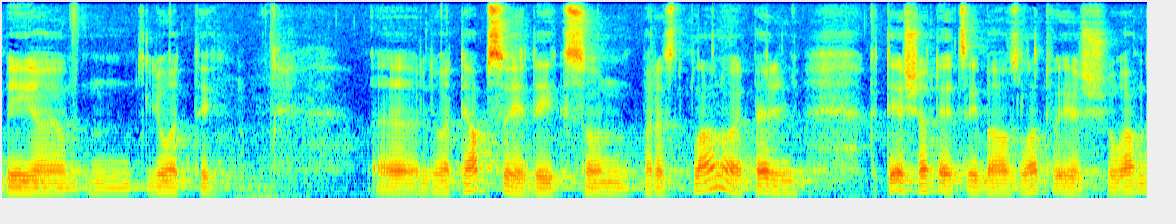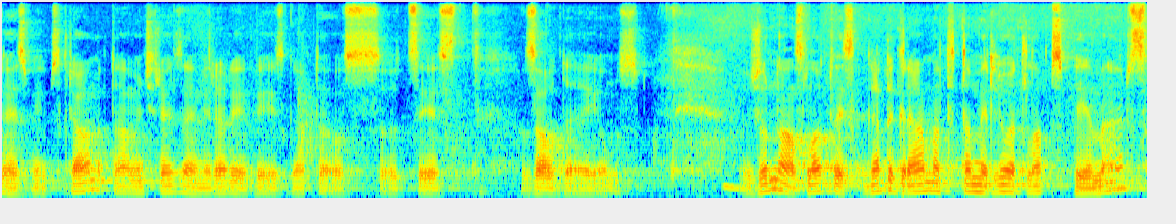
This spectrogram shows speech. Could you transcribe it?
bija mm, ļoti, ļoti apsviedīgs un parasti plānoja peļņu. Tieši attiecībā uz latviešu apgaismības grāmatām viņš reizēm ir arī bijis gatavs ciest zaudējumus. Žurnāls Latvijas gada grāmata tam ir ļoti labs piemērs.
